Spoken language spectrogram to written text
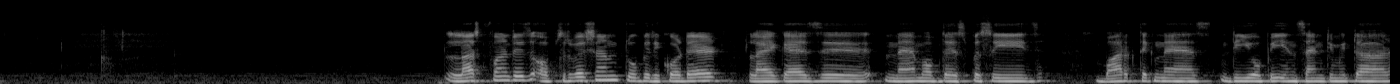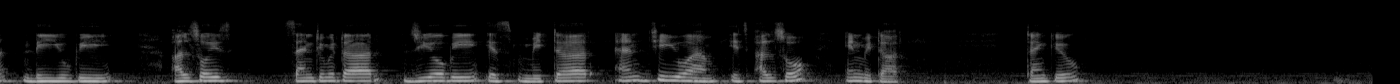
last point is observation to be recorded like as uh, name of the species bark thickness dop in centimeter dub also is centimeter gob is meter and gum is also in meter. Thank you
